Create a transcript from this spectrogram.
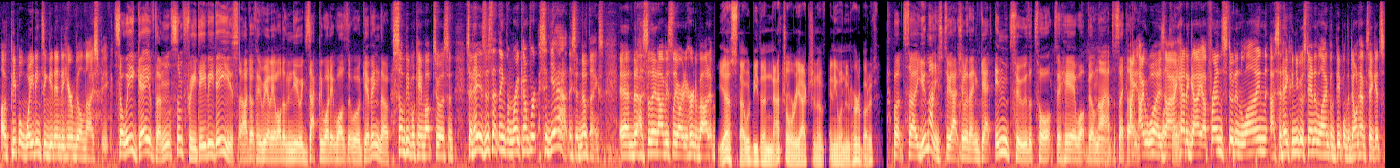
of people waiting to get in to hear Bill Nye speak. So we gave them some free DVDs. I don't think really a lot of them knew exactly what it was that we were giving, though. Some people came up to us and said, "Hey, is this that thing from Ray Comfort?" I said, "Yeah." They said, "No, thanks." And uh, so they'd obviously already heard about it. Yes, that would be the natural reaction of anyone who'd heard about it. But uh, you managed to actually then get into the talk to hear what Bill Nye had to say. I, I was. I had a guy, a friend stood in line. I said, hey, can you go stand in line for the people that don't have tickets?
